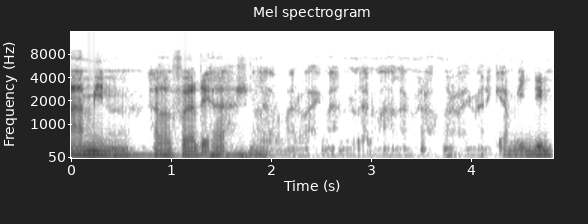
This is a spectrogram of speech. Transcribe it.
Amin. Al-Fatihah. Bismillahirrahmanirrahim. Alhamdulillahirrahmanirrahim.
